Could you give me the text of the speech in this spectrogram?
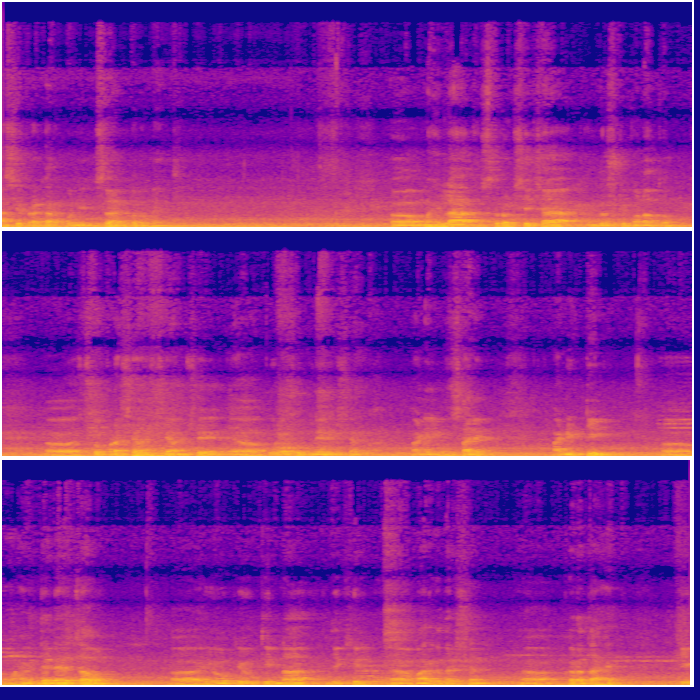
असे प्रकार कोणी सहन करू नयेत. महिला सुरक्षेच्या दृष्टिकोनातून चोपडा शहरचे आमचे पोलीस उपनिरीक्षक आणि मुसारे आणि टीम महाविद्यालयात जाऊन युवक युवतींना देखील मार्गदर्शन करत आहेत की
